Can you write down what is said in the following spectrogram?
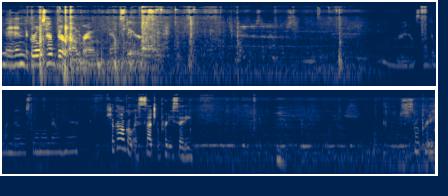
Then the girls have their own room downstairs. All right, outside the window, what's going on down here? Chicago is such a pretty city. So pretty.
